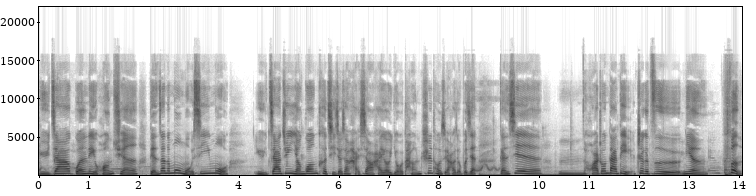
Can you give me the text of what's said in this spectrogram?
雨家管理黄泉点赞的木木新一木。与家军阳光客气就像海啸，还有有糖吃同学，好久不见，感谢，嗯，华中大地这个字念粪，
